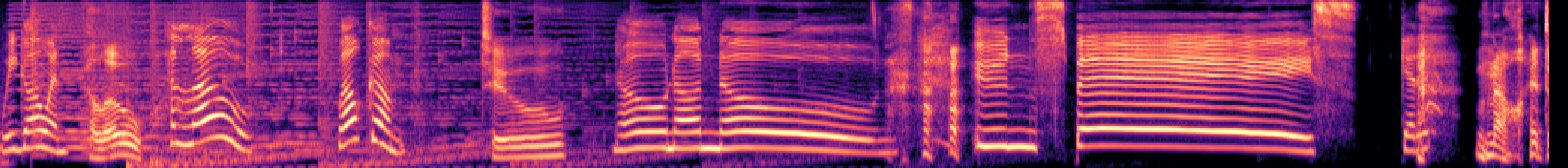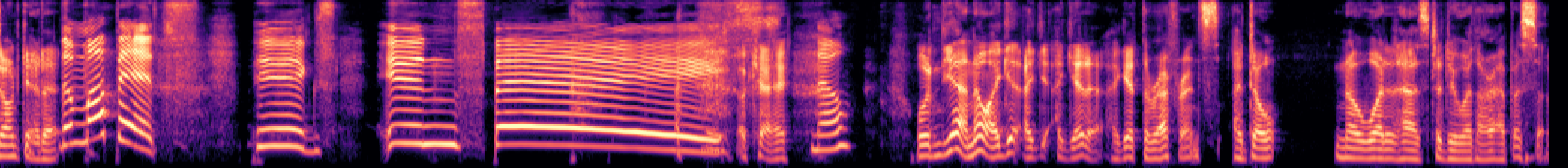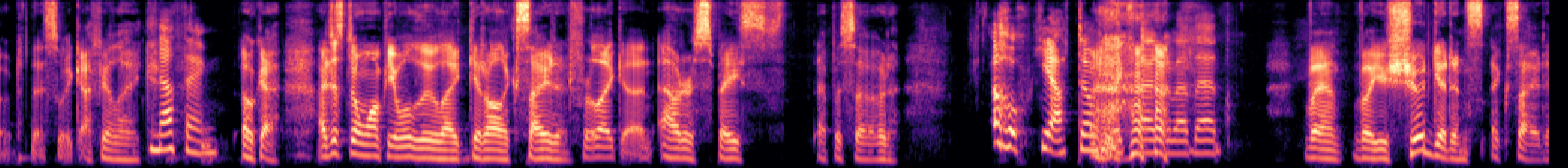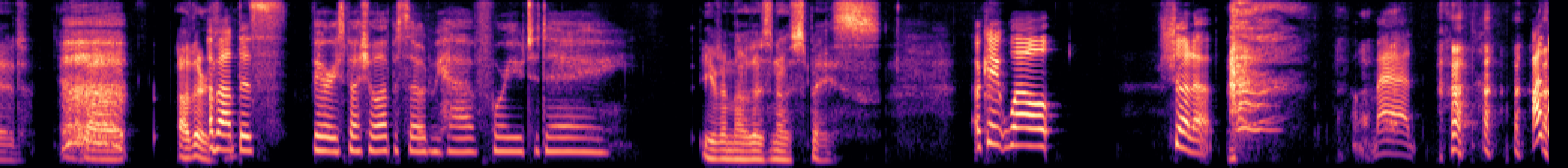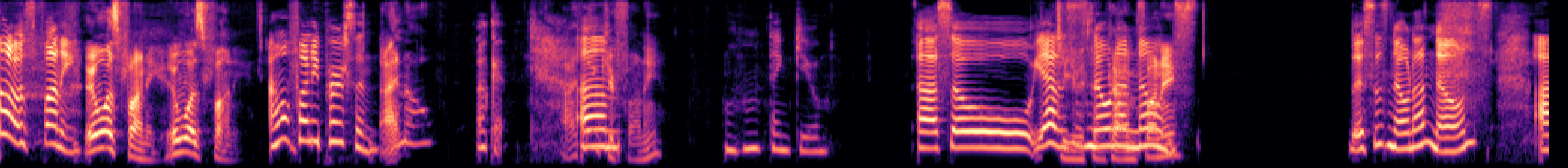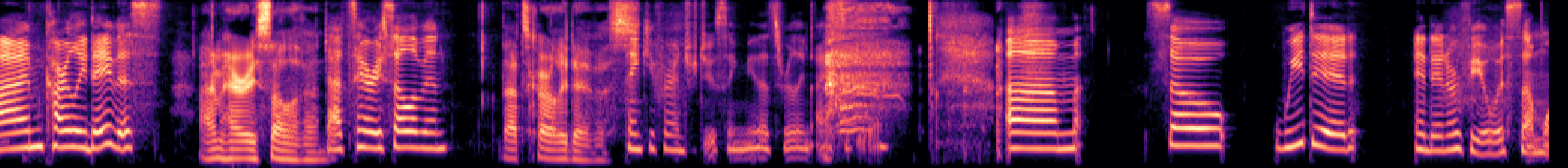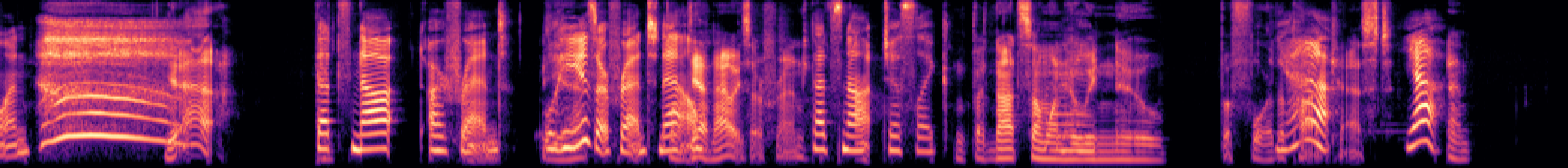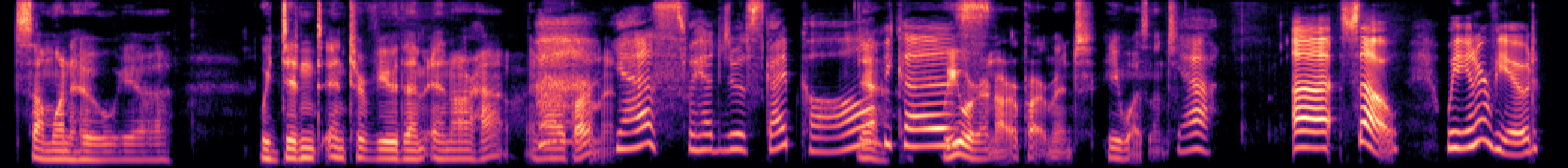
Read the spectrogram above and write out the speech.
We going. Hello Hello. Welcome. to No, no, unknowns in space. Get it? No, I don't get it. The Muppets. Pigs in space. Okay. No? Well, yeah, no, I get, I get, I get it. I get the reference. I don't know what it has to do with our episode this week. I feel like Nothing. okay. I just don't want people to like get all excited for like an outer space episode. Oh, yeah. Don't get excited about that. But but you should get ins- excited about other About this very special episode we have for you today. even though there's no space. Okay, well, shut up. I'm mad. I thought it was funny. It was funny. It was funny. I'm a funny person. I know. Okay. I think Um, you're funny. Thank you. Uh, so yeah, this you is think known I'm funny? unknowns. This is known unknowns. I'm Carly Davis. I'm Harry Sullivan. That's Harry Sullivan. That's Carly Davis. Thank you for introducing me. That's really nice of you. um, so we did an interview with someone. Yeah. That's not our friend. Well, he is our friend now. Yeah, now he's our friend. That's not just like But not someone who we knew before the Yeah. podcast. yeah. And someone who we uh we didn't interview them in our house in our apartment. Yes, we had to do a Skype call Yeah. because We were in our apartment. He wasn't. Yeah. Uh so we interviewed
